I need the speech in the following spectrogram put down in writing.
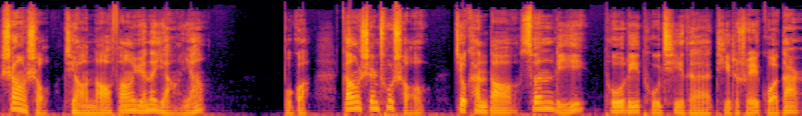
上手就要挠方圆的痒痒。不过刚伸出手，就看到孙离土里土气的提着水果袋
